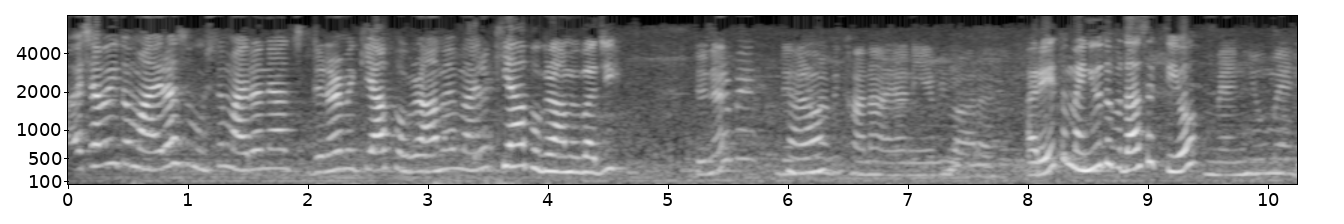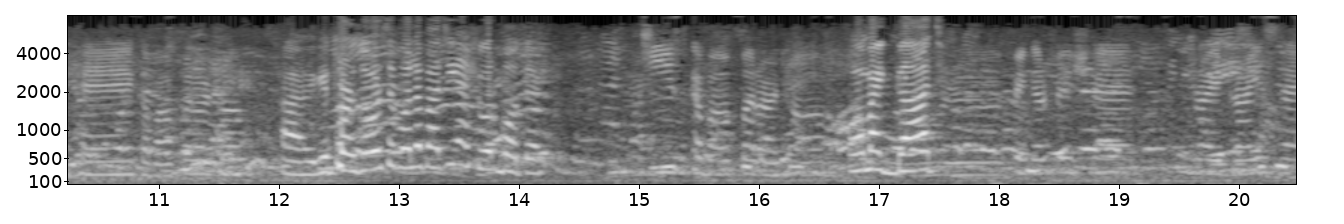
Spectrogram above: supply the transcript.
अच्छा भाई तो मायरा से पूछते मायरा ने आज डिनर में क्या प्रोग्राम है? मायरा क्या प्रोग्राम है बाजी? डिनर में? डिनर हाँ। में अभी खाना आया नहीं है अभी बाहर है अरे तो मेन्यू तो बता सकती हो? मेन्यू में है कबाब पराठा। हाँ ये थोड़ा ज़ोर से बोलो बाजी यहाँ शोर बहुत है। Cheese kebab paratha. Oh my god finger fish है। फ्राइड राइस है।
